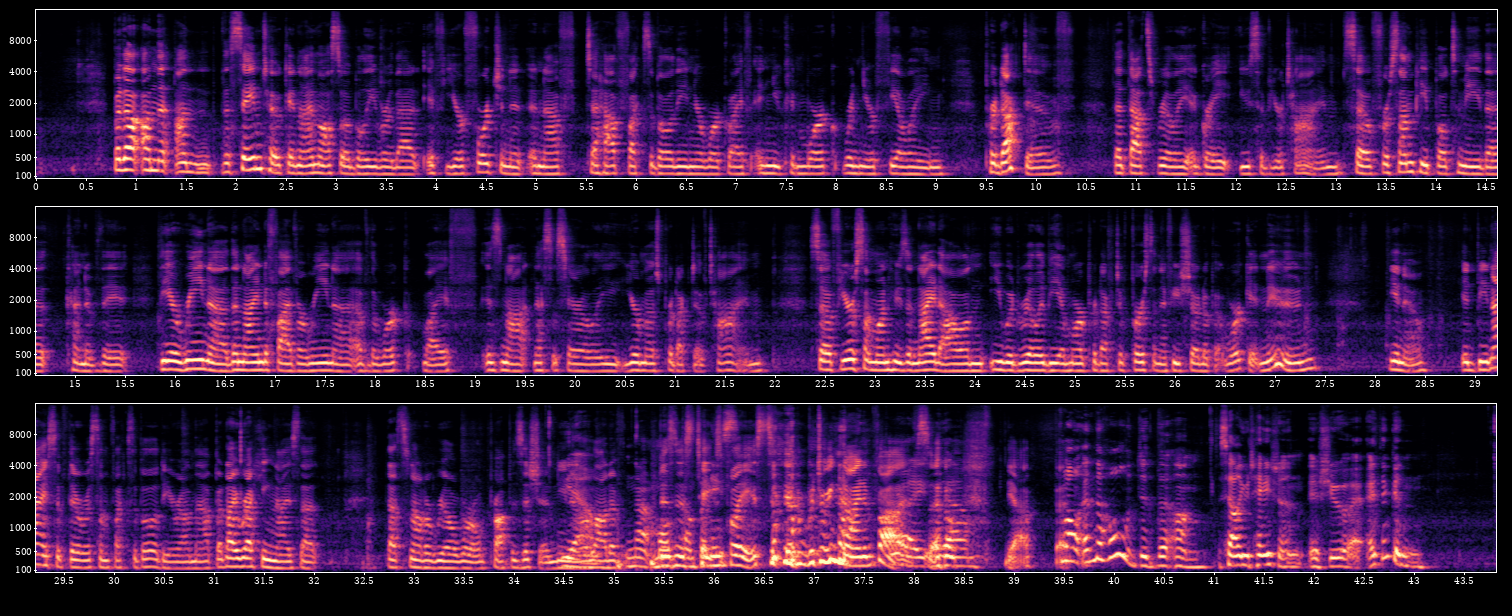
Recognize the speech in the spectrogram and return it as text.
But uh, on the on the same token, I'm also a believer that if you're fortunate enough to have flexibility in your work life and you can work when you're feeling productive, that that's really a great use of your time. So for some people, to me, the kind of the the arena, the nine to five arena of the work life is not necessarily your most productive time. So if you're someone who's a night owl and you would really be a more productive person if you showed up at work at noon, you know, it'd be nice if there was some flexibility around that. But I recognize that that's not a real world proposition. You Yeah, know, a lot of business takes place between nine and five. Right, so yeah. yeah. but- Well, and the whole did the um salutation issue. I think in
